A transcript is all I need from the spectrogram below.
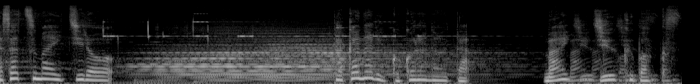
浅妻一郎。高鳴る心の歌。マイジュークボックス。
